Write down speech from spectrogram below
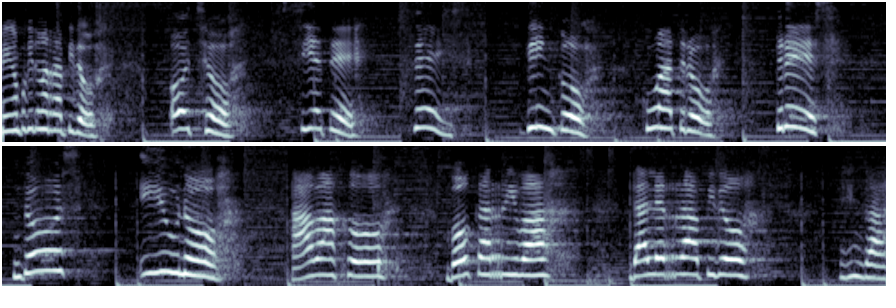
Venga, un poquito más rápido. 8, 7, 6, 5, 4, 3, 2 y 1. Abajo, boca arriba. Dale rápido. Venga.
